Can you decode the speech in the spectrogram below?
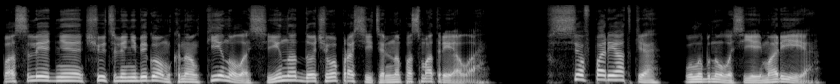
последняя чуть ли не бегом к нам кинулась и на дочь вопросительно посмотрела. «Все в порядке», – улыбнулась ей Мария.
